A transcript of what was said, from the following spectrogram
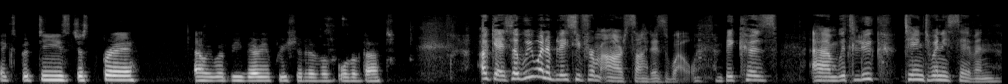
expertise, just prayer. And we would be very appreciative of all of that. Okay, so we want to bless you from our side as well, because um, with Luke ten twenty seven,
